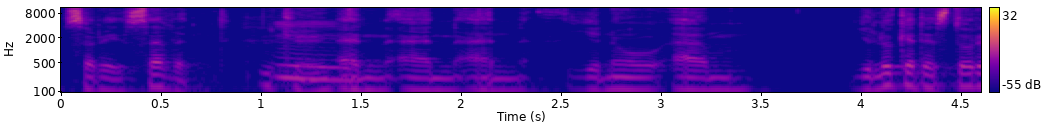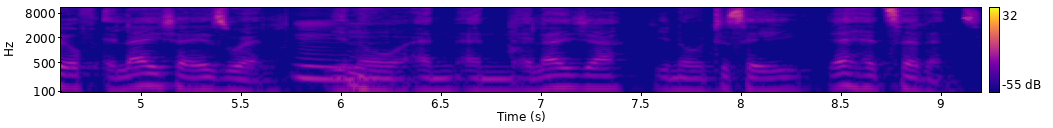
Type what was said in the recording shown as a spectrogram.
sorry servant, okay and and and you know, um, you look at the story of Elijah as well, you know, and and Elijah, you know, to say they had servants.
